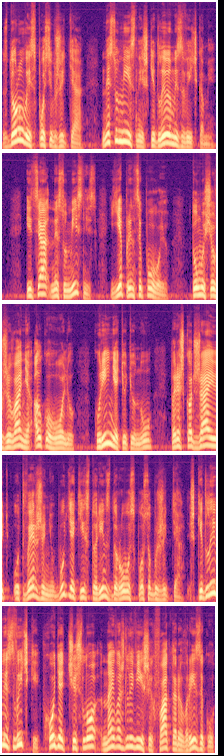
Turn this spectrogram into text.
Здоровий спосіб життя несумісний з шкідливими звичками. І ця несумісність є принциповою, тому що вживання алкоголю, куріння тютюну перешкоджають утвердженню будь-яких сторін здорового способу життя. Шкідливі звички входять в число найважливіших факторів ризику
